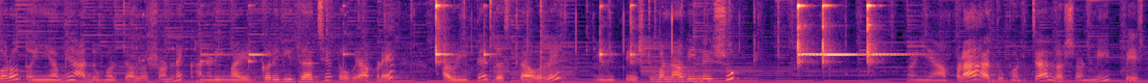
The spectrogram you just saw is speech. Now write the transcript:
કરો. તો અહીંયા મેં આદુ મરચાં લસણને ખાંડણીમાં એડ કરી દીધા છે. તો હવે આપણે આવી રીતે દસ્તા વડે એની પેસ્ટ બનાવી લઈશું. અહીંયા આપણા આદુ મરચાં લસણની પેસ્ટ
